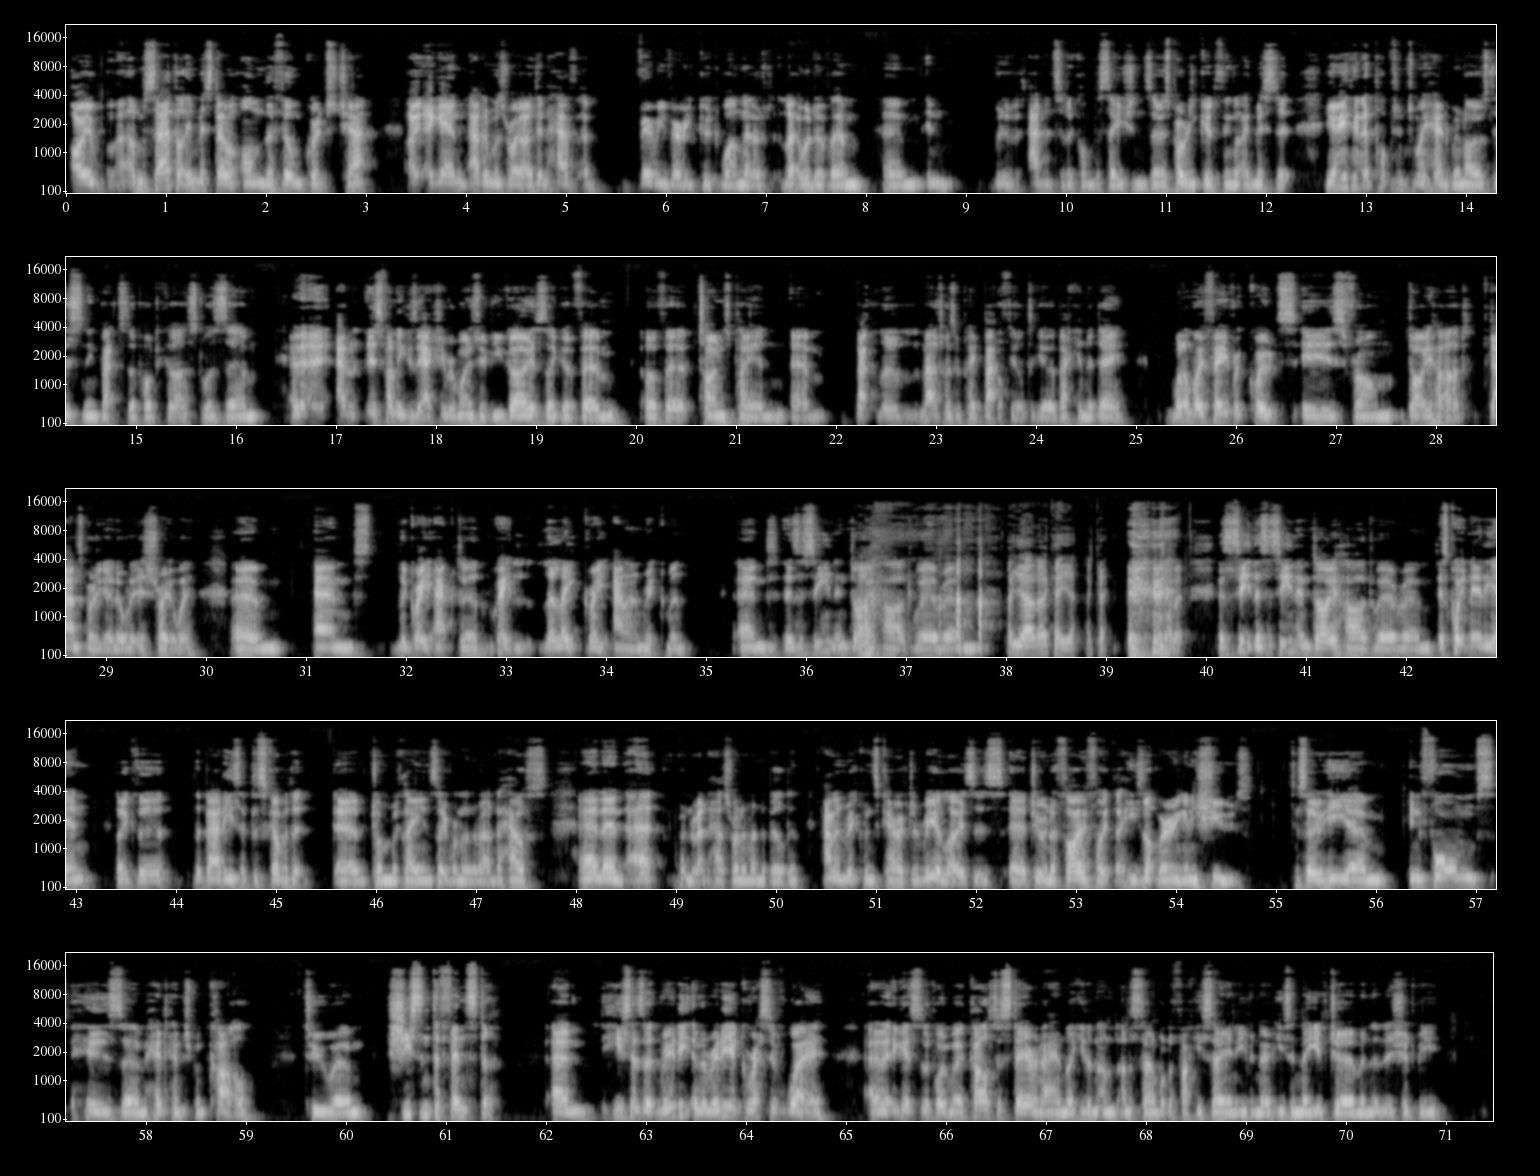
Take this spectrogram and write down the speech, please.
I I'm sad that I missed out on the film quotes chat. I, again, Adam was right. I didn't have a very very good one that would that would have um um in would have added to the conversation. So it's probably a good thing that I missed it. The only thing that popped into my head when I was listening back to the podcast was um and and it's funny because it actually reminds me of you guys, like of um of uh, times playing um back the amount of times we played Battlefield together back in the day. One of my favourite quotes is from Die Hard. Dan's probably going to know what it is straight away. Um, and the great actor, the great, the late great Alan Rickman. And there's a scene in Die Oh. Hard where um, yeah, okay, yeah, okay. Got it. there's, a scene, there's a scene in Die Hard where um, it's quite near the end. Like the the baddies have discovered that uh, John McClane's like running around the house, and then uh, running around the house, running around the building. Alan Rickman's character realizes uh, during a firefight that he's not wearing any shoes, so he um, informs his um, head henchman Carl to um, schießen die Fenster, and he says it really in a really aggressive way. And it gets to the point where Carl's just staring at him like he doesn't un- understand what the fuck he's saying, even though he's a native German and it should be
